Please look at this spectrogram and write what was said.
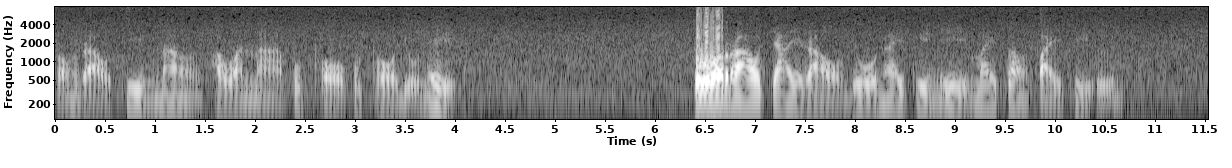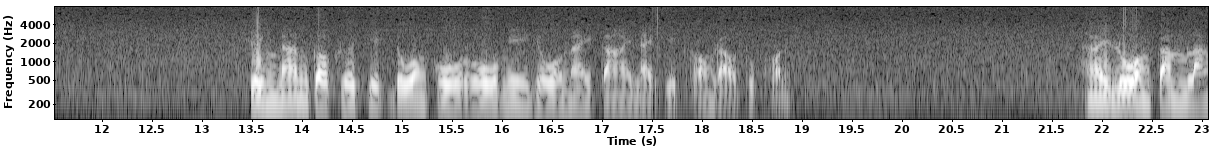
ของเราที่นั่งภาวนาพุทโธพุทโธอยู่นี่ ตัวเราใจเราอยู่ในที่นี้ไม่ต้องไปที่อื่น สิ่งนั้นก็คือจิตดวงผู้รู้มีอยู่ในกายในจิตของเราทุกคน ให้รวมกำลัง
